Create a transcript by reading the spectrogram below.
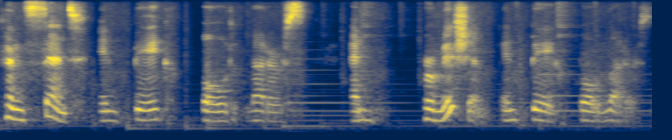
Consent in big, bold letters, and permission in big, bold letters,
